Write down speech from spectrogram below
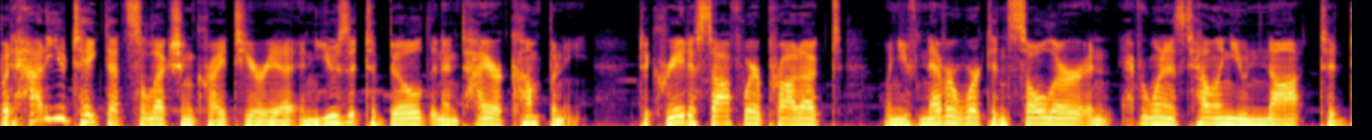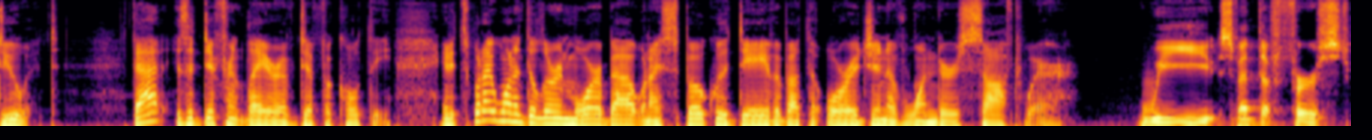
But how do you take that selection criteria and use it to build an entire company, to create a software product when you've never worked in solar and everyone is telling you not to do it? That is a different layer of difficulty, and it's what I wanted to learn more about when I spoke with Dave about the origin of Wunder's software. We spent the first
